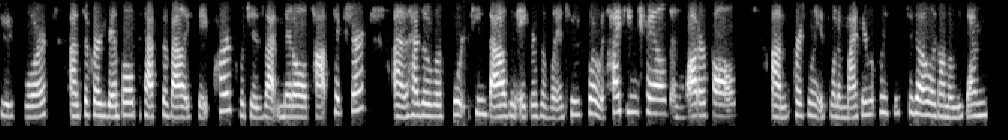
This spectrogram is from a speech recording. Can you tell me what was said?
to explore. Um, so for example, Patapsco Valley State Park, which is that middle top picture, um, has over 14,000 acres of land to explore with hiking trails and waterfalls. Um, personally, it's one of my favorite places to go, like on the weekends.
